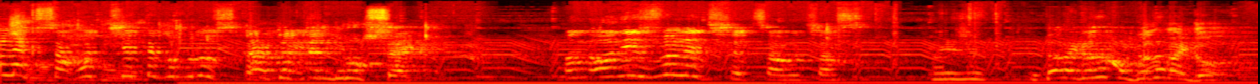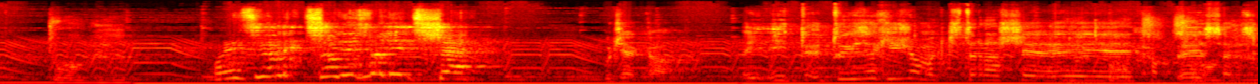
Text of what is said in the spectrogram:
Aleksa, chodźcie tego Bruska. Tak, to ten brusek. On, on jest w cały czas. Dawaj go, dawaj go, dawaj go. On jest w litrze, on jest w. Ucieka. Ej, i tu, tu jest jakiś ziomek, 14 yy, hap- yy, serc.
